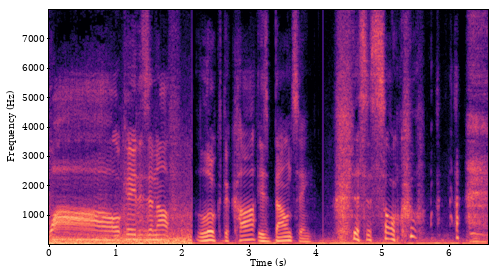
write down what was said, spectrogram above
Wow, okay, this is enough. Look, the car is bouncing. this is so cool.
